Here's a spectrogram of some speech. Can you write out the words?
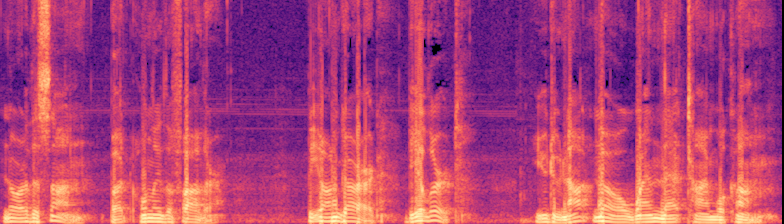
nor the Son, but only the Father. Be on guard, be alert. You do not know when that time will come.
